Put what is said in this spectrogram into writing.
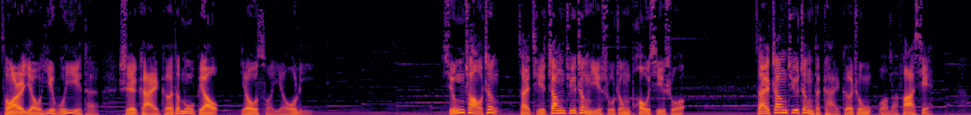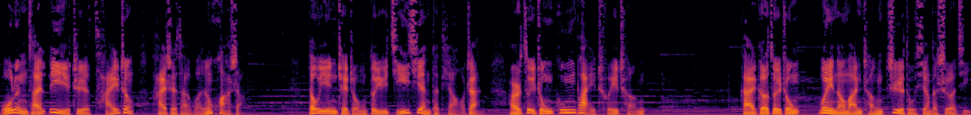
从而有意无意的使改革的目标有所游离。熊兆正在其《张居正》一书中剖析说，在张居正的改革中，我们发现，无论在吏治、财政还是在文化上。都因这种对于极限的挑战而最终功败垂成。改革最终未能完成制度性的设计，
